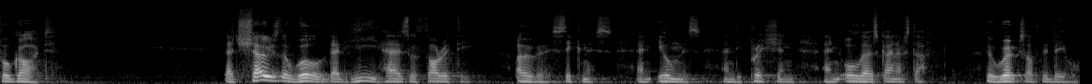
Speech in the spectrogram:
for God that shows the world that He has authority over sickness and illness and depression and all those kind of stuff? The works of the devil.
